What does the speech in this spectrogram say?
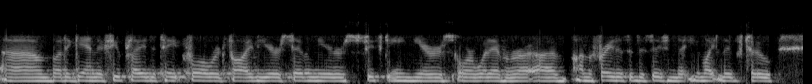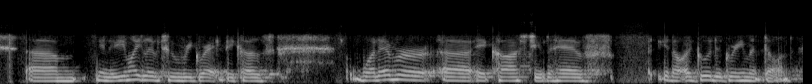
Um, but again, if you play the tape forward five years, seven years, fifteen years, or whatever, uh, I'm afraid it's a decision that you might live to. Um, you know, you might live to regret because whatever uh, it costs you to have, you know, a good agreement done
